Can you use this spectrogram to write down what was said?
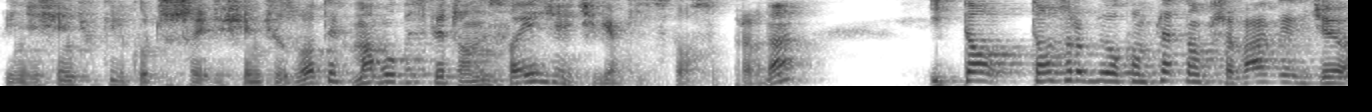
50 kilku czy 60 zł mam ubezpieczone swoje dzieci w jakiś sposób, prawda? I to, to zrobiło kompletną przewagę, gdzie,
